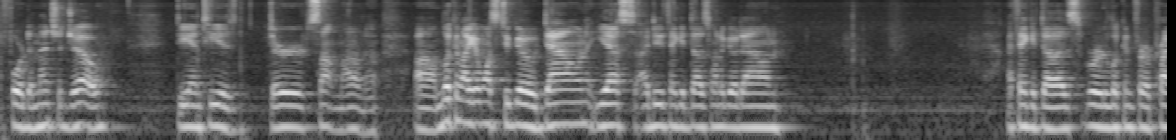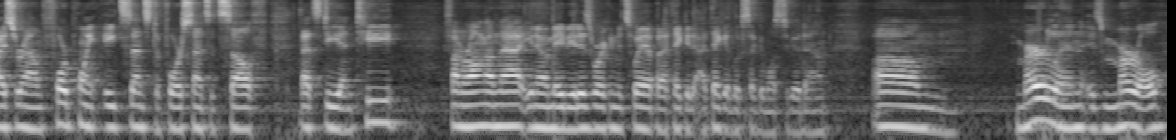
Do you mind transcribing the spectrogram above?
for Dementia Joe. DNT is dirt something I don't know. Um, looking like it wants to go down. Yes, I do think it does want to go down. I think it does. We're looking for a price around 4.8 cents to 4 cents itself. That's DNT. If I'm wrong on that, you know, maybe it is working its way up, but I think it I think it looks like it wants to go down. Um, Merlin is Merle.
